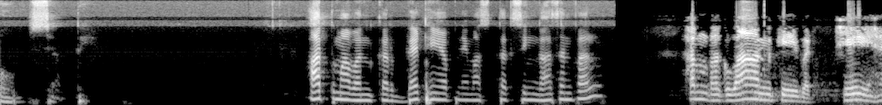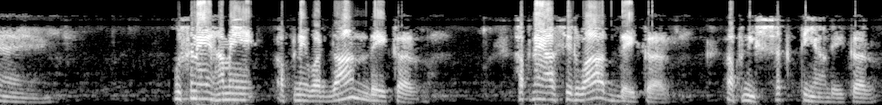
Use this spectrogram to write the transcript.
ओम शांति। आत्मा बनकर बैठे अपने मस्तक सिंहासन पर। हम भगवान के बच्चे हैं। उसने हमें अपने वरदान देकर, अपने आशीर्वाद देकर, अपनी शक्तियाँ देकर,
